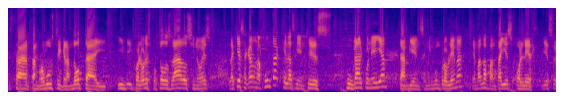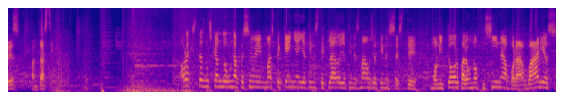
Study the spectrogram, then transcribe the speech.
está tan robusta y grandota y, colores por todos lados, sino es, la quieres sacar una junta, quedas bien. Quieres jugar con ella, también, sin ningún problema. Y además la pantalla es OLED y eso es fantástico. Ahora que estás buscando una PC más pequeña, ya tienes teclado, ya tienes mouse, ya tienes este monitor para una oficina, para varios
